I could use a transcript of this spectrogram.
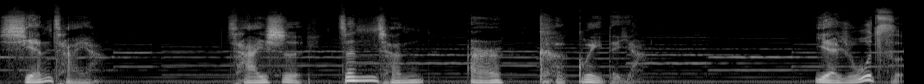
贤才呀，才是真诚而可贵的呀。也如此。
